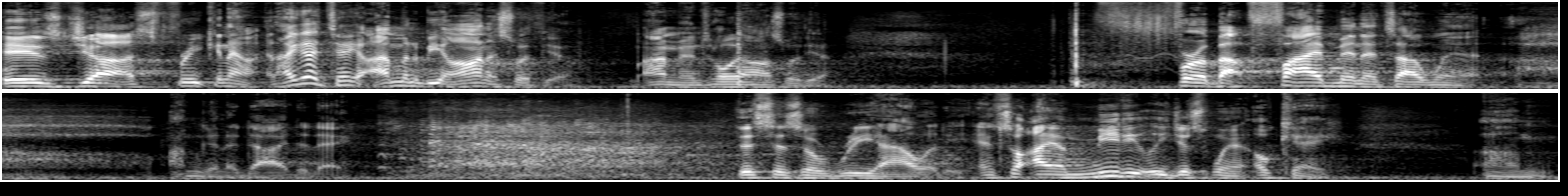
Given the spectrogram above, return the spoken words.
is just freaking out. And I gotta tell you, I'm gonna be honest with you. I'm gonna totally honest with you. For about five minutes, I went, oh, I'm gonna die today. This is a reality. And so I immediately just went, okay, um,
